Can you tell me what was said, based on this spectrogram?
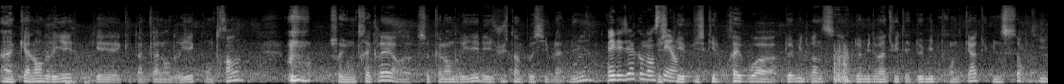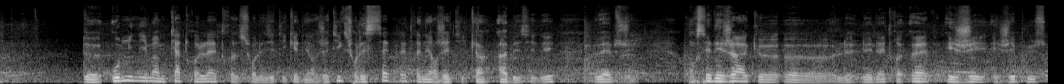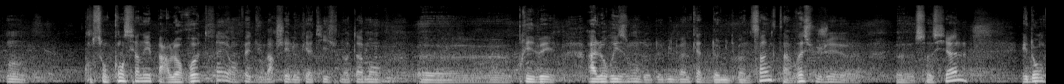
un calendrier qui est, un calendrier contraint. Soyons très clairs, ce calendrier il est juste impossible à tenir. Mais il est déjà commencé. Hein. Puisqu'il prévoit 2025, 2028 et 2034 une sortie de au minimum 4 lettres sur les étiquettes énergétiques, sur les 7 lettres énergétiques, hein, A, B, C, D, E, F, G. On sait déjà que euh, les, lettres E et G et G+, sont concernés par le retrait en fait, du marché locatif, notamment euh, privé, à l'horizon de 2024-2025. C'est un vrai sujet euh, social. Et donc,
